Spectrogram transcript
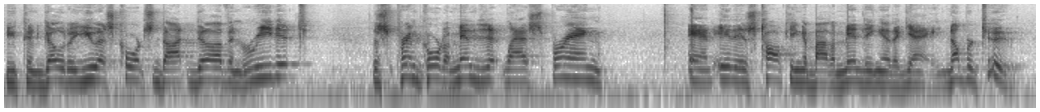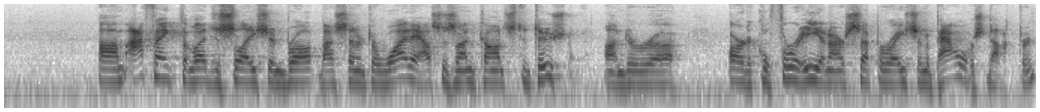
You can go to uscourts.gov and read it. The Supreme Court amended it last spring, and it is talking about amending it again. Number two, um, I think the legislation brought by Senator Whitehouse is unconstitutional under uh, Article 3 in our separation of powers doctrine.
